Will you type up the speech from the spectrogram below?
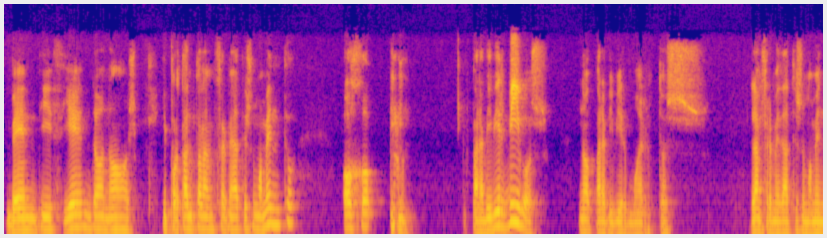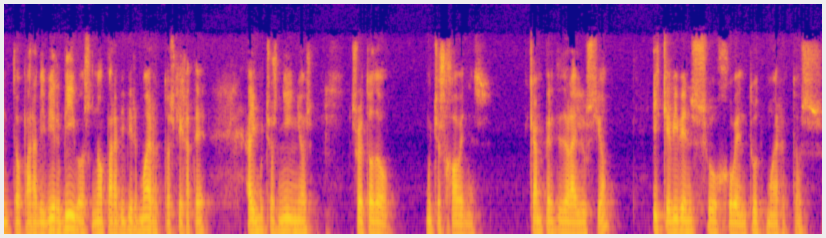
bendiciéndonos. Y por tanto la enfermedad es un momento, ojo, para vivir vivos, no para vivir muertos. La enfermedad es un momento para vivir vivos, no para vivir muertos. Fíjate, hay muchos niños, sobre todo muchos jóvenes, que han perdido la ilusión y que viven su juventud muertos.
